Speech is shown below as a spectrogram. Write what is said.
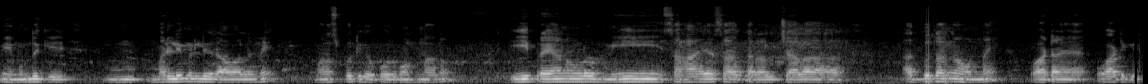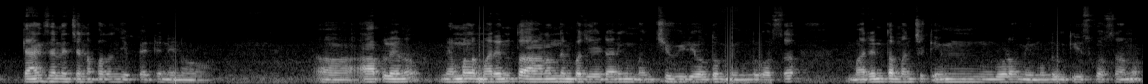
మీ ముందుకి మళ్ళీ మళ్ళీ రావాలని మనస్ఫూర్తిగా కోరుకుంటున్నాను. ఈ ప్రయాణంలో మీ సహాయ సహకారాలు చాలా అద్భుతంగా ఉన్నాయి. వాటి వాటికి థ్యాంక్స్ అనే చిన్న పదం చెప్పైతే నేను ఆపలేను మిమ్మల్ని మరింత ఆనందింపజేయడానికి మంచి వీడియోలతో మీ ముందుకు వస్తా. మరింత మంచి టీం కూడా మీ ముందుకు తీసుకొస్తాను.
